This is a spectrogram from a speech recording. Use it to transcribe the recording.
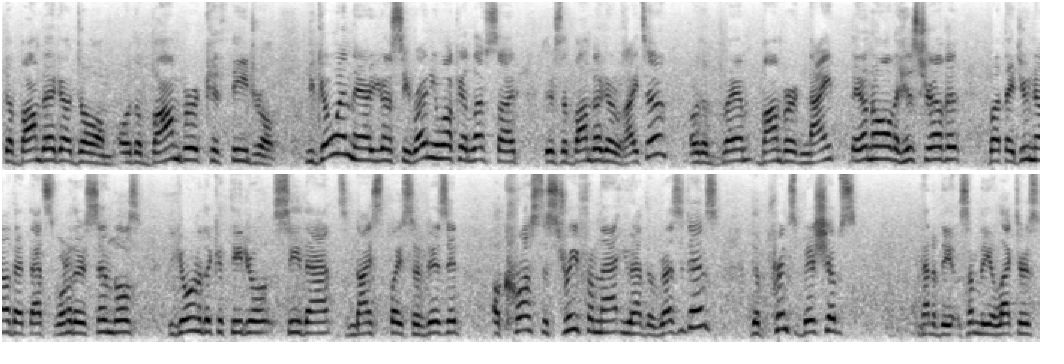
the Bamberger Dom or the Bamberg Cathedral. You go in there, you're gonna see right when you walk in left side, there's the Bamberger Reiter or the Bam Bamberg Knight. They don't know all the history of it, but they do know that that's one of their symbols. You go into the cathedral, see that, it's a nice place to visit. Across the street from that, you have the residence, the Prince Bishops, kind of the, some of the electors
